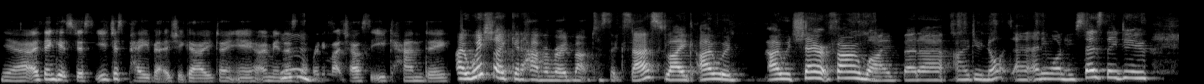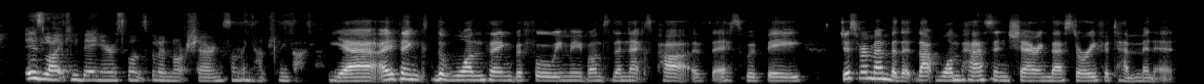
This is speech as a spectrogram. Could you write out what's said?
Yeah, I think it's just you just pave it as you go, don't you? I mean, there's not really much else that you can do. I wish I could have a roadmap to success. Like I would I would share it far and wide, but uh, I do not. And anyone who says they do is likely being irresponsible and not sharing something actually valuable. Yeah, I think the one thing before we move on to the next part of this would be just remember that that one person sharing their story for 10 minutes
